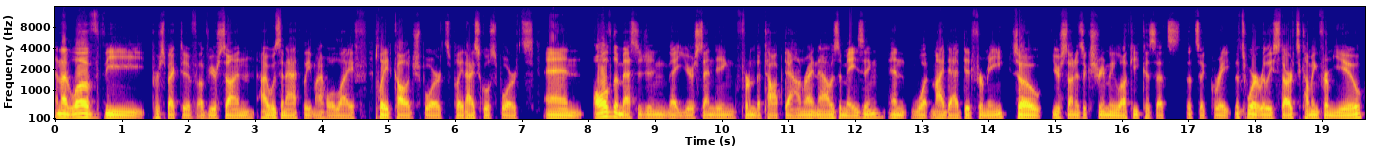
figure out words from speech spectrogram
and I love the perspective of your son. I was an athlete my whole life, played college sports, played high school sports, and all of the messaging that you're sending from the top down right now is amazing, and what my dad did for me. So your son is extremely lucky because that's that's a great that's where it really starts coming from you,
